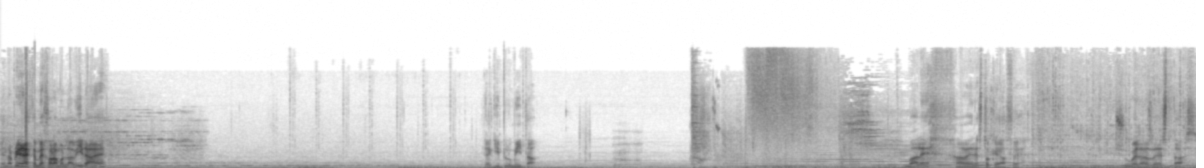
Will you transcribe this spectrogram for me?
Es la primera vez que mejoramos la vida, ¿eh? Y aquí plumita. Vale, a ver, ¿esto qué hace? Sube las de estas.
